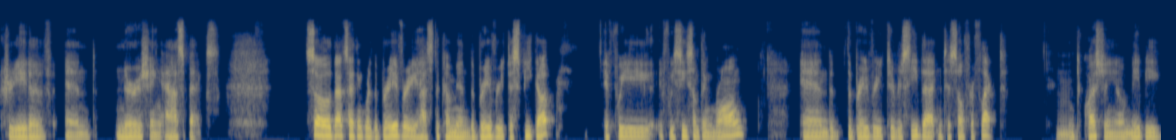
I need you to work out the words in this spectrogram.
creative and nourishing aspects. So that's I think where the bravery has to come in, the bravery to speak up if we if we see something wrong and the, the bravery to receive that and to self-reflect mm. and to question, you know, maybe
